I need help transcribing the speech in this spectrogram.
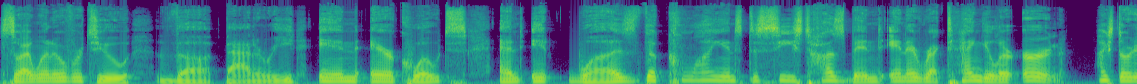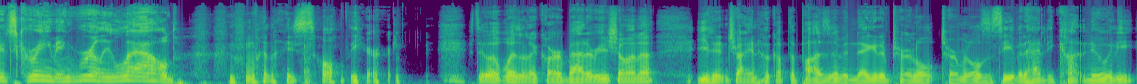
So I went over to the battery in air quotes, and it was the client's deceased husband in a rectangular urn. I started screaming really loud when I saw the urn. Still, it wasn't a car battery, Shauna. You didn't try and hook up the positive and negative terminal, terminals and see if it had any continuity.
